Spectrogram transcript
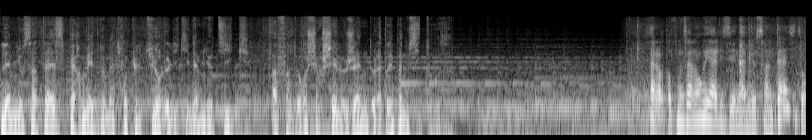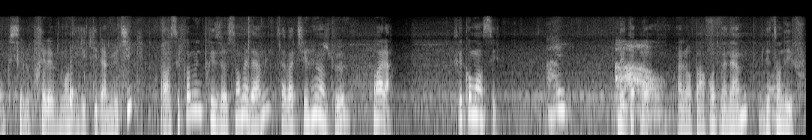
L'amniosynthèse permet de mettre en culture le liquide amniotique afin de rechercher le gène de la drépanocytose. Alors, donc nous allons réaliser une amyosynthèse, donc c'est le prélèvement du liquide amniotique. Alors, c'est comme une prise de sang, madame, ça va tirer un peu. Voilà, c'est commencé. Aïe Non, alors par contre, madame, détendez-vous.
